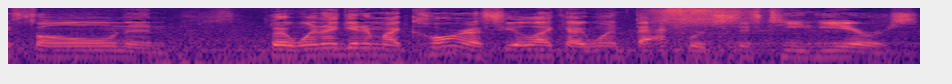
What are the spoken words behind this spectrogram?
iPhone and but when I get in my car, I feel like I went backwards 15 years.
